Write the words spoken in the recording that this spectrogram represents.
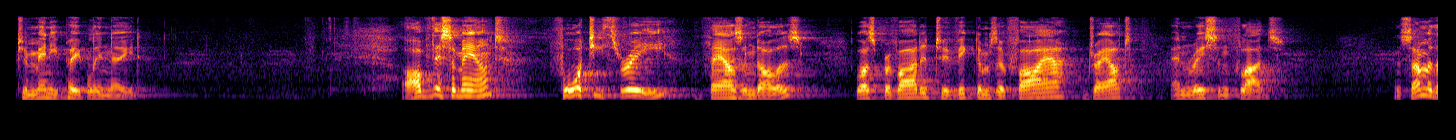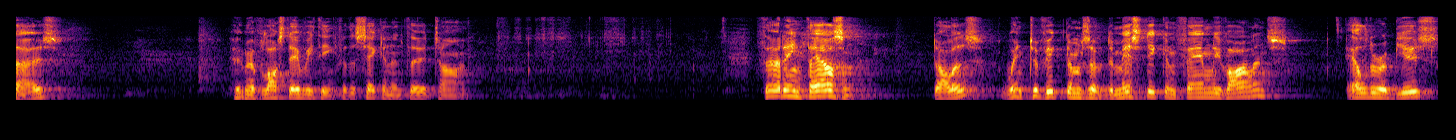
to many people in need. Of this amount, $43,000 was provided to victims of fire, drought, and recent floods. And some of those whom have lost everything for the second and third time. $13,000 went to victims of domestic and family violence, elder abuse,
